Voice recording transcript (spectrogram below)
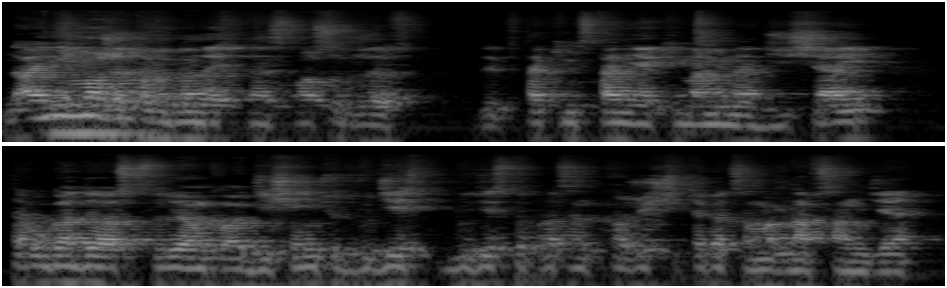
no ale nie może to wyglądać w ten sposób, że w, w takim stanie, jaki mamy na dzisiaj, te ugody oscylują około 10-20% korzyści tego, co można w sądzie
